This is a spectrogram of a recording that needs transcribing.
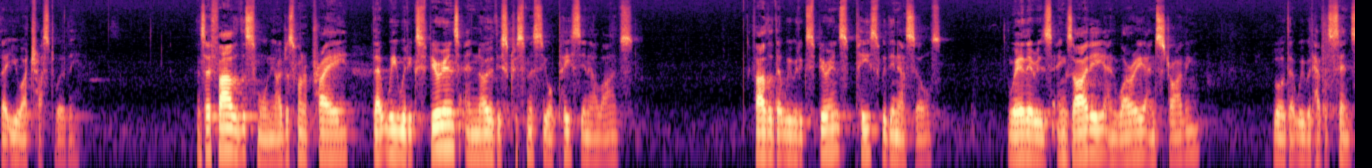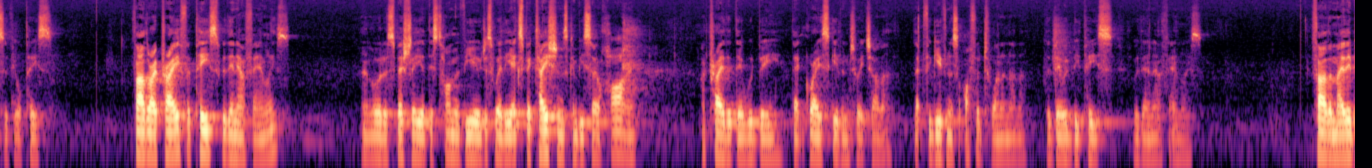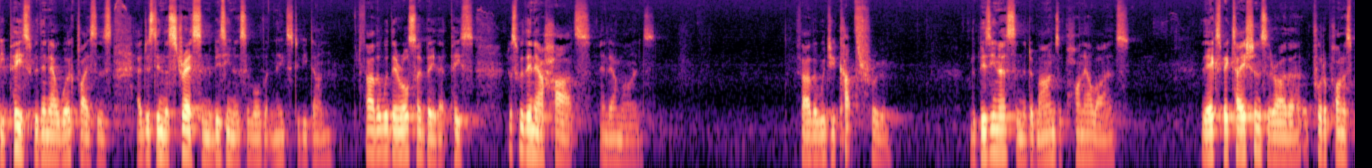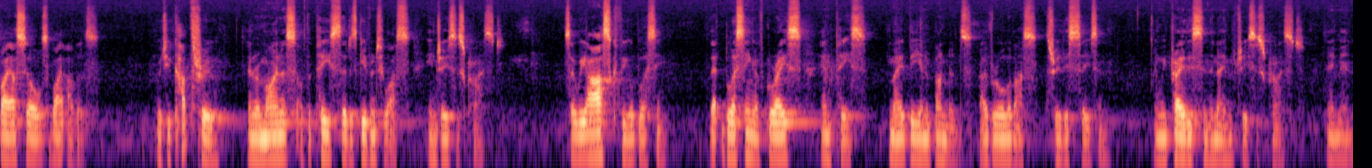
that you are trustworthy. And so, Father, this morning, I just want to pray that we would experience and know this Christmas your peace in our lives. Father, that we would experience peace within ourselves where there is anxiety and worry and striving, Lord, that we would have a sense of your peace. Father, I pray for peace within our families. And Lord, especially at this time of year, just where the expectations can be so high, I pray that there would be that grace given to each other, that forgiveness offered to one another, that there would be peace within our families. Father, may there be peace within our workplaces, uh, just in the stress and the busyness of all that needs to be done. But Father, would there also be that peace just within our hearts and our minds? Father, would you cut through the busyness and the demands upon our lives, the expectations that are either put upon us by ourselves or by others? Would you cut through and remind us of the peace that is given to us in Jesus Christ? So we ask for your blessing. That blessing of grace and peace may be in abundance over all of us through this season. And we pray this in the name of Jesus Christ. Amen.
